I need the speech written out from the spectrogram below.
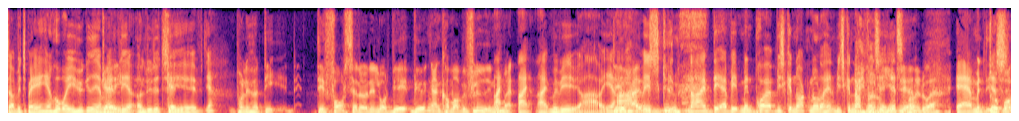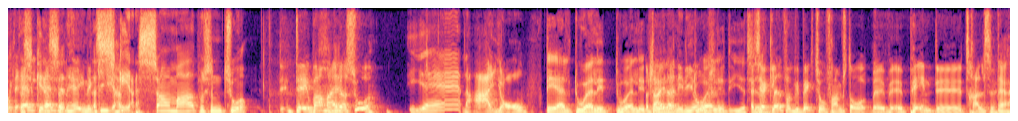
Så er vi tilbage. Jeg håber, I hyggede jer med Gatti. lige at lytte til... Øh, ja. Prøv lige at høre, det, det fortsætter jo det lort. Vi, vi er jo ikke engang kommet op i flyet endnu, Nej, mand. nej, nej, men vi... Ja, ja, Det er jo her, vi, skidt. Nej, det er vi. Men prøv at høre, vi skal nok nå derhen. Vi skal nok Ej, nå til Edinburgh. du er. Ja, men Du har jeg brugt der al- al så, den her energi. Der sker så meget på sådan en tur. Det, det er jo bare mig, der er sur. Ja, nej, jo. Det er, du er lidt... Du er lidt Og dig, der er en øh, idiot. Du er lidt irriteret. Altså, jeg er glad for, at vi begge to fremstår øh, øh, pænt øh, trælse. Ja.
